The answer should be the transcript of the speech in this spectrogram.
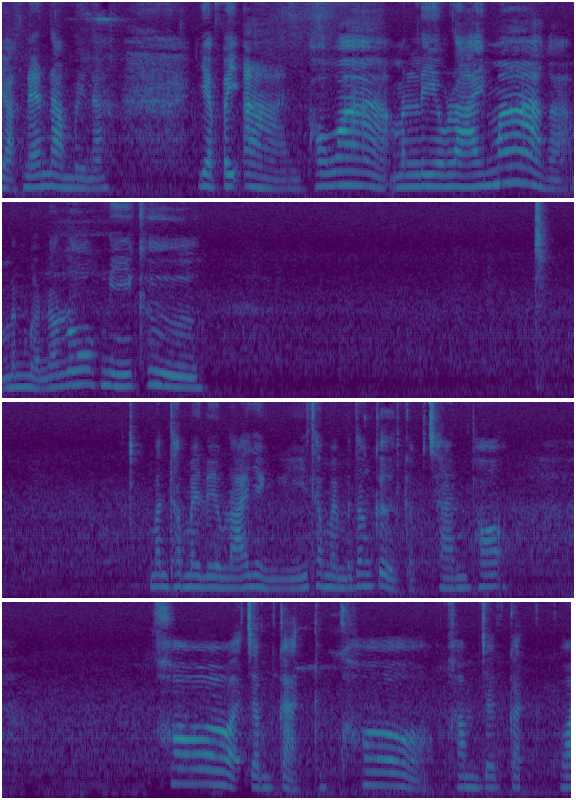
อยากแนะนำเลยนะ อย่าไปอ่าน เพราะว่ามันเลวร้ายมากอะ่ะ มันเหมือนว่าโลกนี้คือ มันทำไมเลวร้ายอย่างนี้ทำไมไมันต้องเกิดกับฉันเพราะข้อจำกัดทุกข้อคำจำกัดคว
